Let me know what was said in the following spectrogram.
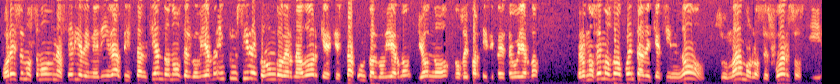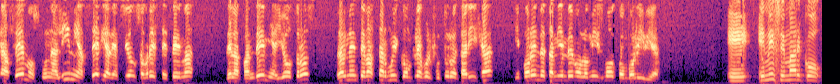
por eso hemos tomado una serie de medidas distanciándonos del gobierno, inclusive con un gobernador que está junto al gobierno, yo no, no soy partícipe de este gobierno, pero nos hemos dado cuenta de que si no sumamos los esfuerzos y hacemos una línea seria de acción sobre este tema de la pandemia y otros, realmente va a estar muy complejo el futuro de Tarija y por ende también vemos lo mismo con Bolivia. Eh, en ese marco,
